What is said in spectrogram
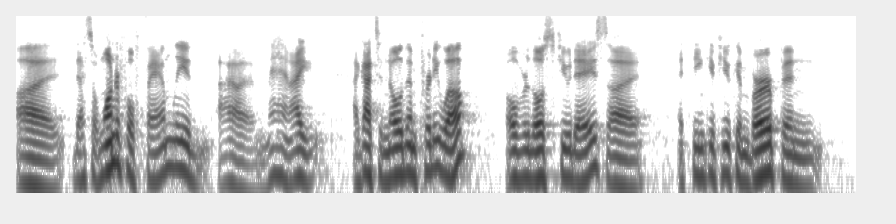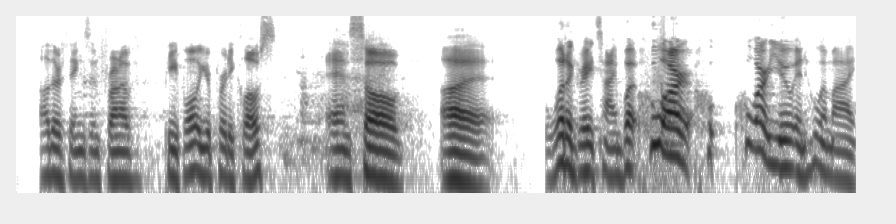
Uh, that's a wonderful family. Uh, man, I, I got to know them pretty well over those few days. Uh, I think if you can burp and other things in front of people, you're pretty close. And so, uh, what a great time. But who are, who, who are you and who am I?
